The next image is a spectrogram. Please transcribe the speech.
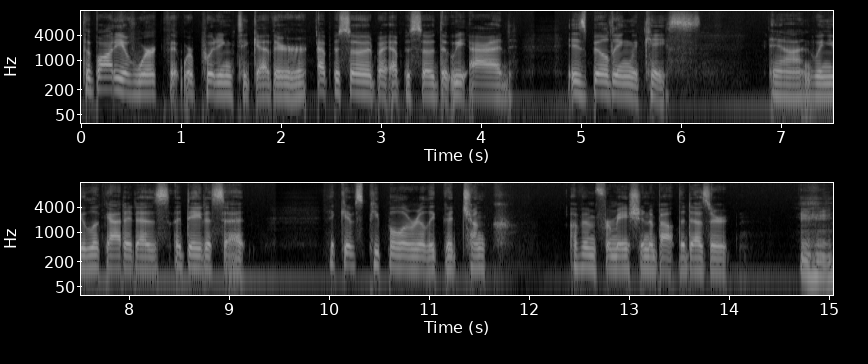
the body of work that we're putting together, episode by episode that we add, is building the case. And when you look at it as a data set, it gives people a really good chunk of information about the desert. Mm-hmm.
